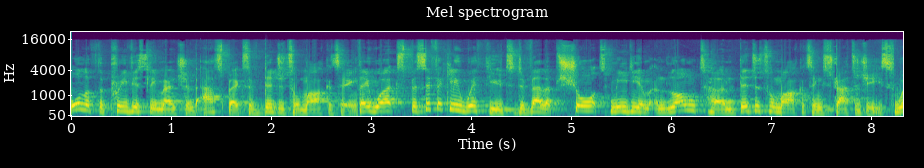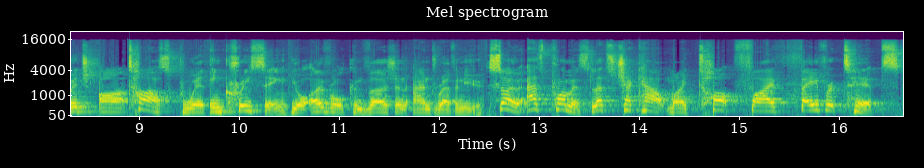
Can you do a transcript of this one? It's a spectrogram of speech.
all of the previously mentioned aspects of digital marketing. They work specifically with you to develop short, medium, and long-term digital marketing strategies, which are tasked with increasing your overall conversion and revenue. So, as promised, let's check out my top five favorite tips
